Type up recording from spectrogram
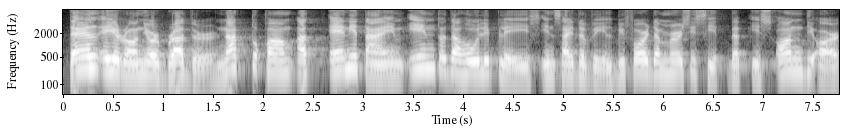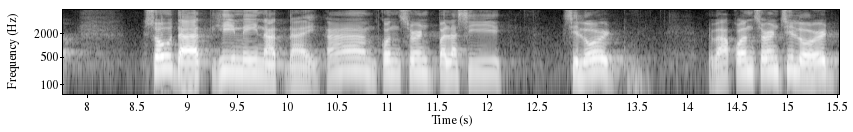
Tell Aaron, your brother, not to come at any time into the holy place inside the veil before the mercy seat that is on the ark, so that he may not die. Ah, concerned pala si, si Lord. Diba? Concerned si Lord.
